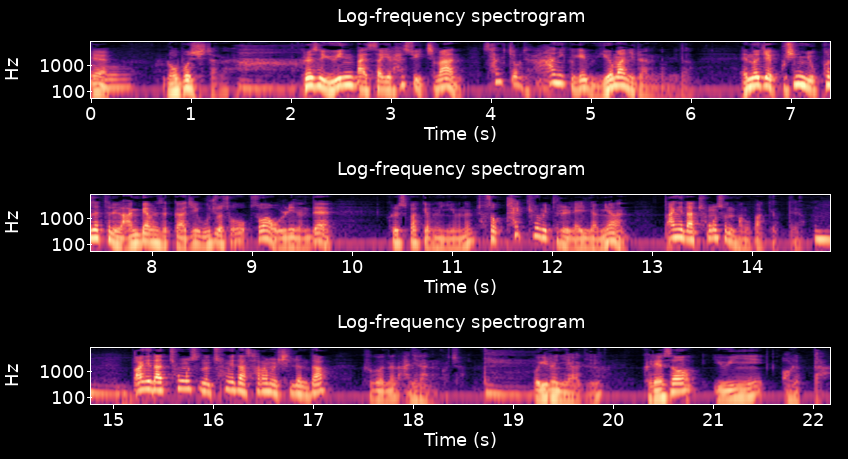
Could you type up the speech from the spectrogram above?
예, 로봇이잖아요. 아. 그래서 유인 발사기를 할 수 있지만 상식적으로 대단히 그게 위험한 일이라는 겁니다. 에너지의 96%를 낭비하면서까지 우주로 쏘아 올리는데 그럴 수밖에 없는 이유는 초속 8km를 내려면 땅에다 총을 쏘는 방법밖에 없대요. 음. 땅에다 총을 쏘는 총에다 사람을 실른다? 그거는 아니라는 거죠. 네. 뭐 이런 이야기. 그래서 유인이 어렵다.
